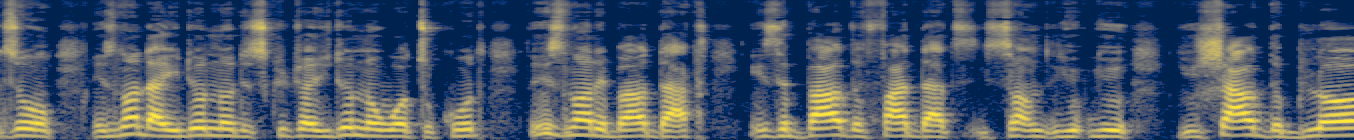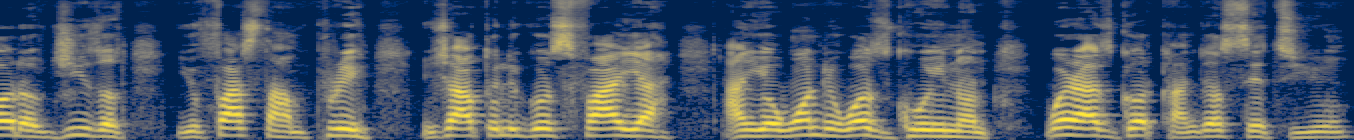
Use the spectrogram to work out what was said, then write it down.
So it's not that you don't know the scripture, you don't know what to quote. This is not about that. It's about the fact that some you you, you shout the blood of Jesus, you fast and pray, you shout Holy Ghost fire, and you're wondering what's going on. Whereas God can just say to you,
